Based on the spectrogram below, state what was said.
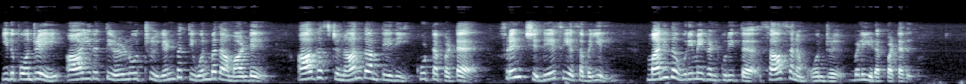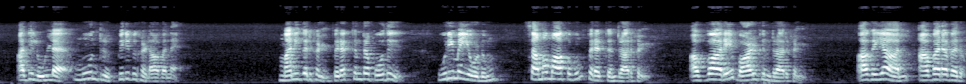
இதுபோன்றே ஆயிரத்தி எழுநூற்று எண்பத்தி ஒன்பதாம் ஆண்டு ஆகஸ்ட் நான்காம் தேதி கூட்டப்பட்ட பிரெஞ்சு தேசிய சபையில் மனித உரிமைகள் குறித்த சாசனம் ஒன்று வெளியிடப்பட்டது. அதில் உள்ள மூன்று பிரிவுகளாவன. மனிதர்கள் பிறக்கின்ற போது உரிமையோடும் சமமாகவும் பிறக்கின்றார்கள். அவ்வாறே வாழ்கின்றார்கள். ஆகையால் அவரவர்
